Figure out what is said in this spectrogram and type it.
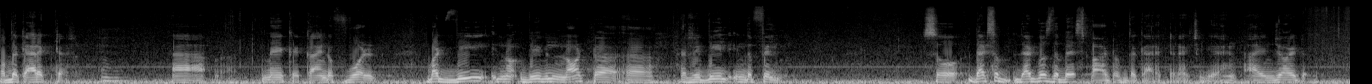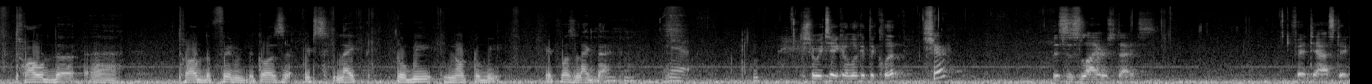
of the character, uh, make a kind of world, but we no, we will not uh, uh, reveal in the film. So that's a that was the best part of the character actually, and I enjoyed throughout the uh, throughout the film because it's like to be not to be. It was like that. Yeah. Shall we take a look at the clip? Sure. This is Liar's Dice. Fantastic.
